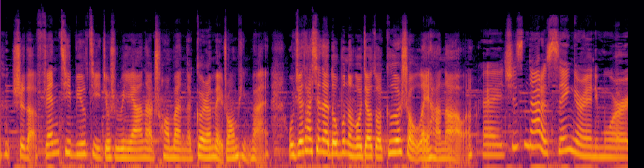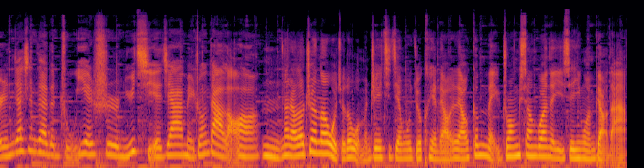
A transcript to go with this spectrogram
是的，Fenty Beauty 就是 Rihanna 创办的个人美妆品牌。我觉得她现在都不能够叫做歌手蕾哈娜了。Right, she's not a singer anymore. 人家现在的主业是女企业家、美妆大佬啊。嗯，那聊到这呢，我觉得我们这一期节目就可以聊一聊跟美妆相关的一些英文表达。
